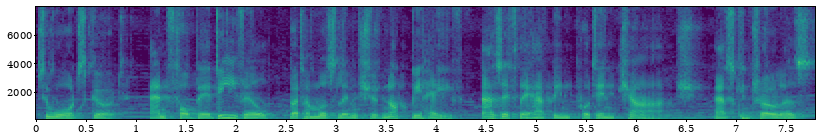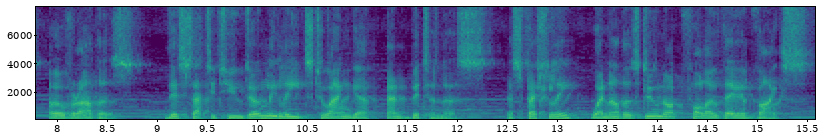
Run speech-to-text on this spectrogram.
towards good and forbid evil, but a Muslim should not behave as if they have been put in charge as controllers over others. This attitude only leads to anger and bitterness, especially when others do not follow their advice.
